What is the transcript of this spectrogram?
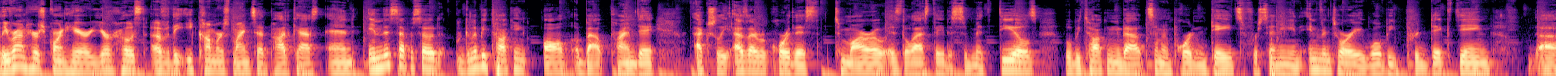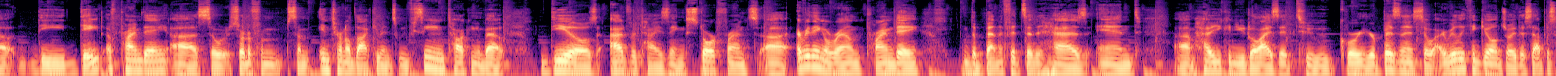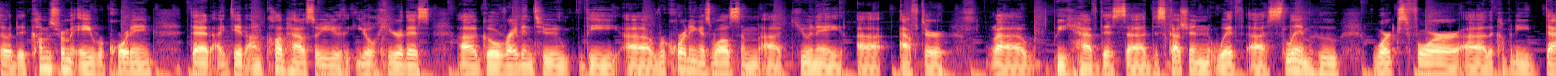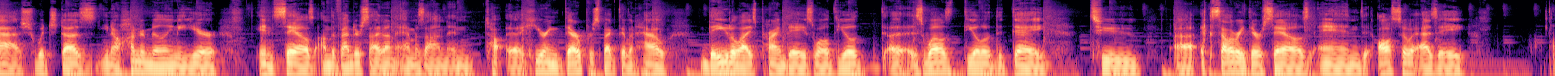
Liran Hirschkorn here, your host of the e-commerce mindset podcast. And in this episode, we're going to be talking all about Prime Day. Actually, as I record this, tomorrow is the last day to submit deals. We'll be talking about some important dates for sending in inventory. We'll be predicting uh, the date of Prime Day. Uh, so, sort of from some internal documents we've seen talking about deals, advertising, storefronts, uh, everything around Prime Day, the benefits that it has, and um, how you can utilize it to grow your business. So, I really think you'll enjoy this episode. It comes from a recording that I did on Clubhouse. So, you, you'll hear this uh, go right into the uh, recording as well as some uh, Q&A after uh, we have this uh, discussion with uh, Slim, who works for uh, the company Dash, which does you know 100 million a year in sales on the vendor side on Amazon, and uh, hearing their perspective on how they utilize Prime Day as well deal as well as deal of the day to accelerate their sales, and also as a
